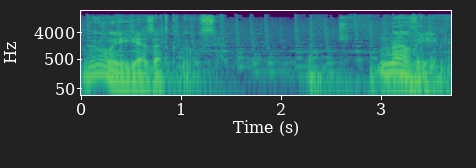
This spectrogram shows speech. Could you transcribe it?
Ну и я заткнулся. На время.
